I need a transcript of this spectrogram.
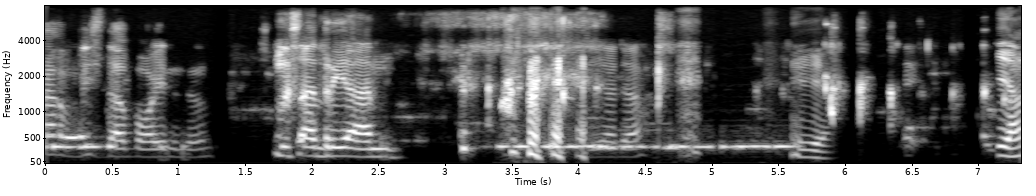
habis dah poin itu Mas Adrian. ya dah Iya. Yang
